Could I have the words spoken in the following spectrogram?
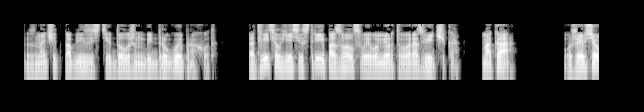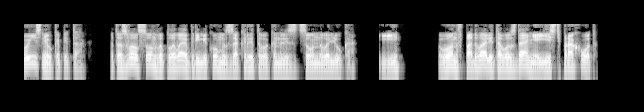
Значит, поблизости должен быть другой проход. Ответил ей сестре и позвал своего мертвого разведчика. «Макар!» «Уже все выяснил, капитан?» Отозвался он, выплывая прямиком из закрытого канализационного люка. «И?» «Вон в подвале того здания есть проход»,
